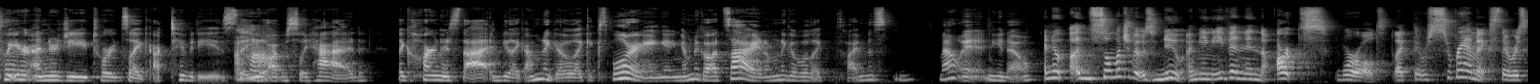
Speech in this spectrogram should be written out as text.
put your energy towards like activities that you Uh-huh. obviously had. Like harness that and be like, I'm gonna go like exploring and I'm gonna go outside. I'm gonna go like climb this mountain, you know? I know, and so much of it was new. I mean, even in the arts world, like there was ceramics, there was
